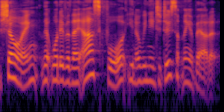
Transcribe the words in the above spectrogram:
showing that whatever they ask for, you know, we need to do something about it.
